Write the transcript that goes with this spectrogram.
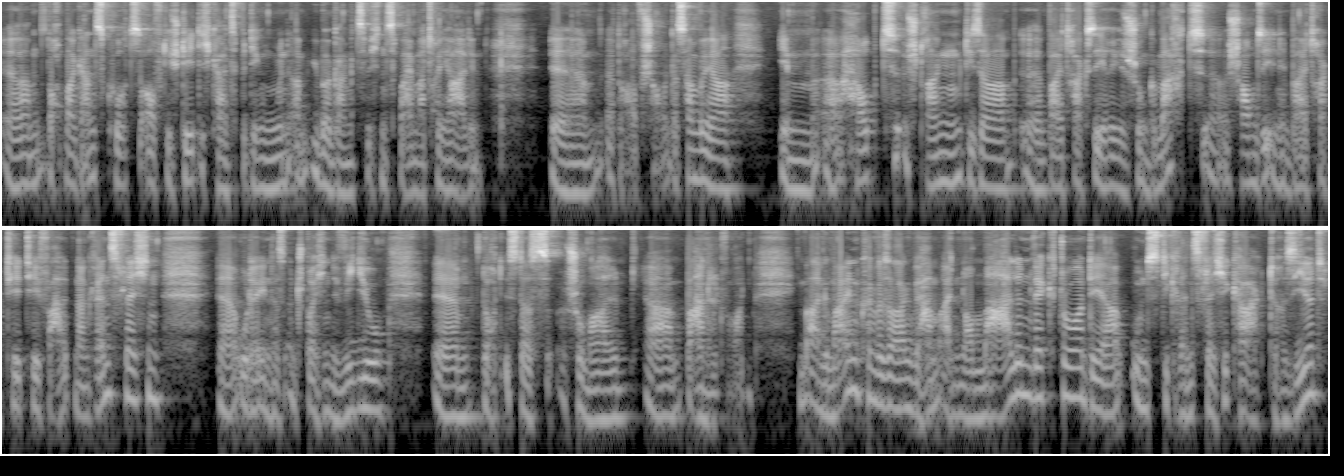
ähm, noch mal ganz kurz auf die Stetigkeitsbedingungen am Übergang zwischen zwei Materialien äh, drauf schauen. Das haben wir ja im äh, Hauptstrang dieser äh, Beitragsserie schon gemacht. Äh, schauen Sie in den Beitrag TT Verhalten an Grenzflächen äh, oder in das entsprechende Video. Ähm, dort ist das schon mal äh, behandelt worden. Im Allgemeinen können wir sagen, wir haben einen normalen Vektor, der uns die Grenzfläche charakterisiert.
